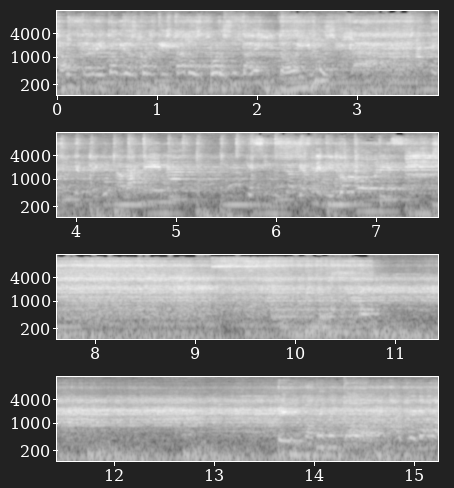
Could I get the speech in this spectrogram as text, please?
son territorios conquistados por su talento y música. Antes yo te preguntaba, nena, que si nunca habías tenido amores. El momento ha llegado.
